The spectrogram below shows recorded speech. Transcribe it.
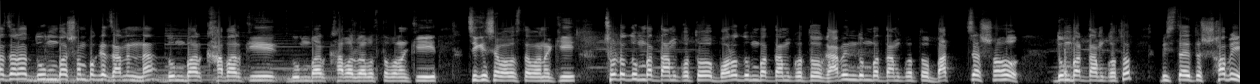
আপনারা যারা দুম্বা সম্পর্কে জানেন না, দুম্বার খাবার কি? দুম্বার খাবার ব্যবস্থাপনা কি? চিকিৎসা ব্যবস্থাপনা কি? ছোট দুম্বার দাম কত? বড় দুম্বার দাম কত? গাভিন দুম্বার দাম কত? বাচ্চা সহ দুম্বার দাম কত? বিস্তারিত সবই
